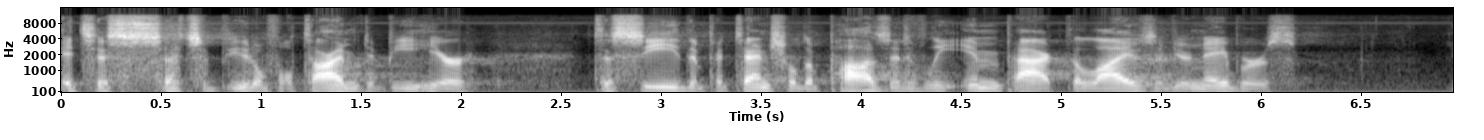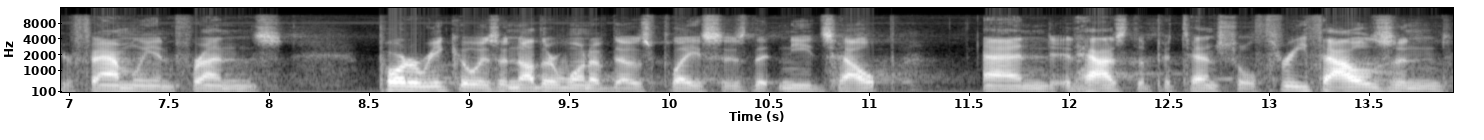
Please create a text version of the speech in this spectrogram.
It's just such a beautiful time to be here, to see the potential to positively impact the lives of your neighbors, your family, and friends. Puerto Rico is another one of those places that needs help, and it has the potential. 3,000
